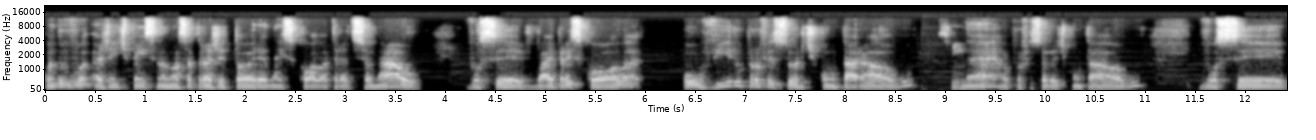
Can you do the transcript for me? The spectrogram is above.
quando a gente pensa na nossa trajetória na escola tradicional, você vai para a escola ouvir o professor te contar algo, Sim. né? A professora te contar algo, você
